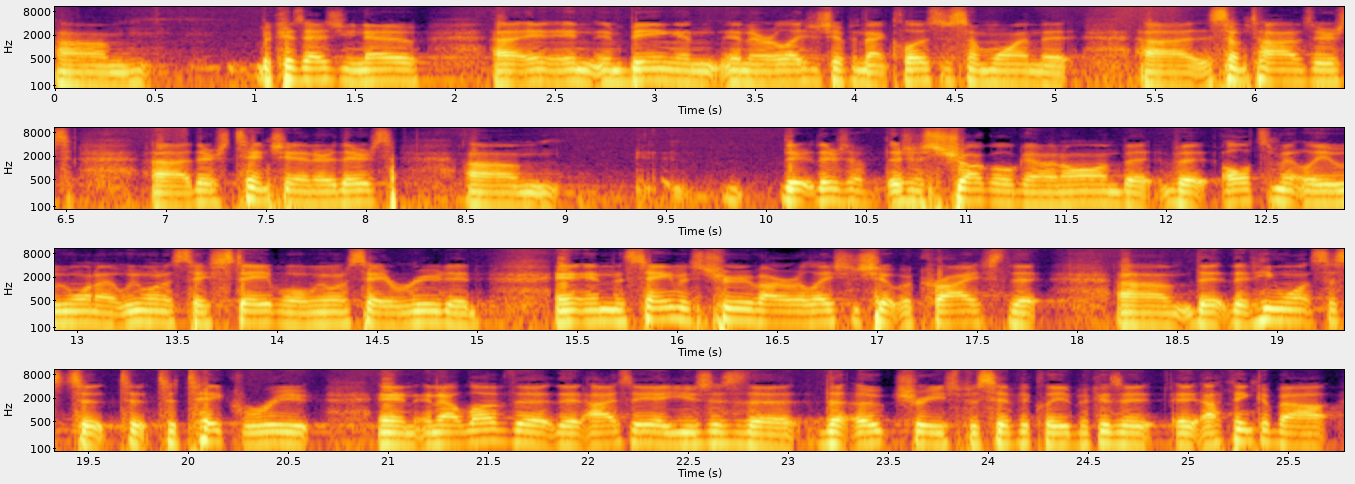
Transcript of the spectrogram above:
Um, because as you know, uh, in, in, being in, in, a relationship and that close to someone, that uh, sometimes there's uh, there's tension or there's um, there, there's a there's a struggle going on, but but ultimately we want to we want to stay stable and we want to stay rooted. And, and, the same is true of our relationship with Christ that um, that, that He wants us to, to, to, take root. And and I love that that Isaiah uses the the oak tree specifically because it, it I think about.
